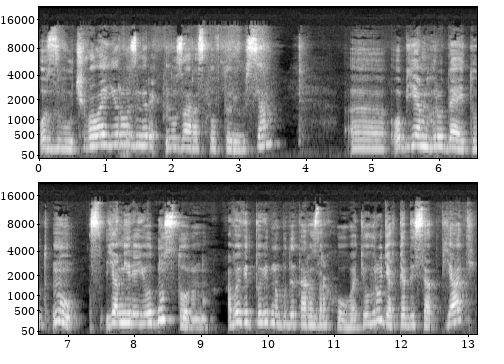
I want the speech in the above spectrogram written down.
озвучувала її розміри, ну зараз повторюся. Е, Об'єм грудей тут, ну, я міряю одну сторону, а ви, відповідно, будете розраховувати. У грудях 55.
